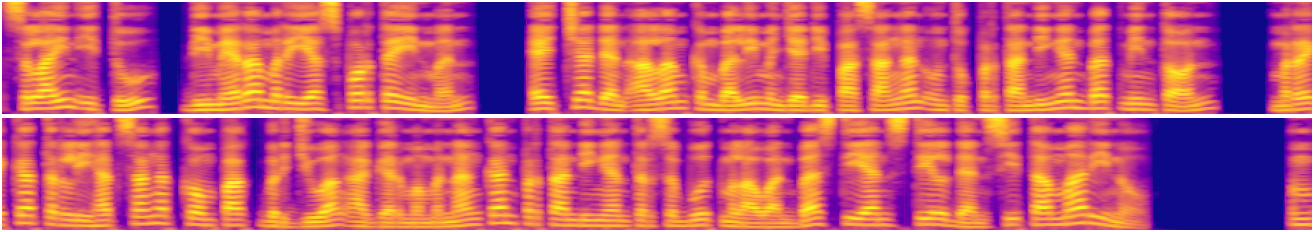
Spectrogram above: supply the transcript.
Selain itu, di Merah Meriah Sportainment, Echa dan Alam kembali menjadi pasangan untuk pertandingan badminton, mereka terlihat sangat kompak berjuang agar memenangkan pertandingan tersebut melawan Bastian Steele dan Sita Marino. 4.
